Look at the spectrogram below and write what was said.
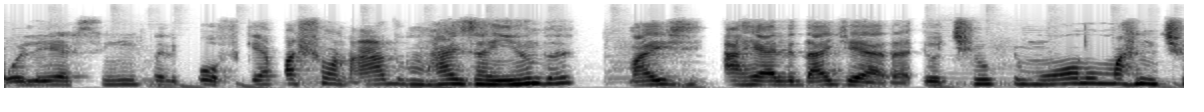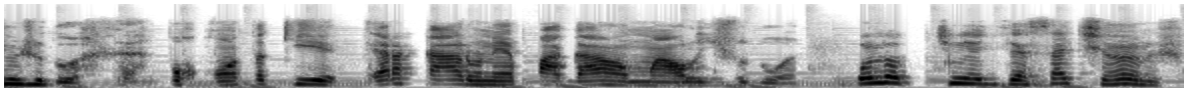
olhei assim e falei, pô, fiquei apaixonado mais ainda. Mas a realidade era, eu tinha o kimono, mas não tinha o judô. Por conta que era caro, né, pagar uma aula de judô. Quando eu tinha 17 anos,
